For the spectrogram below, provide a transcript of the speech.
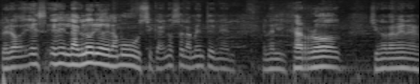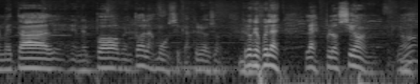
Pero es, es la gloria de la música, no solamente en el, en el hard rock, sino también en el metal, en el pop, en todas las músicas, creo yo. Creo que fue la, la explosión, ¿no?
